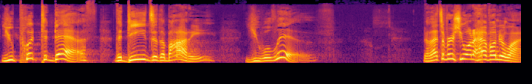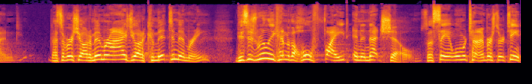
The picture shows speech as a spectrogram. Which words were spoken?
you put to death the deeds of the body, you will live. Now, that's a verse you ought to have underlined. That's a verse you ought to memorize, you ought to commit to memory. This is really kind of the whole fight in a nutshell. So let's say it one more time. Verse 13.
